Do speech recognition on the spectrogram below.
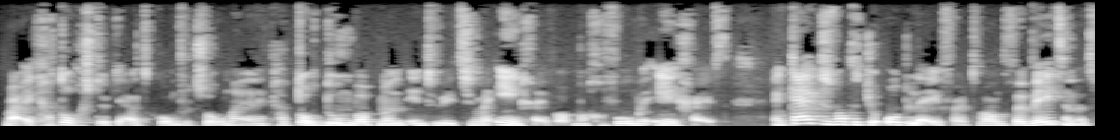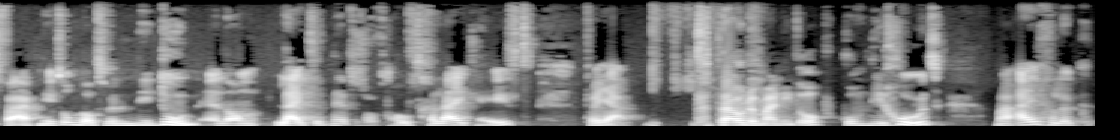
Maar ik ga toch een stukje uit de comfortzone. En ik ga toch doen wat mijn intuïtie me ingeeft, wat mijn gevoel me ingeeft. En kijk eens wat het je oplevert. Want we weten het vaak niet, omdat we het niet doen. En dan lijkt het net alsof het hoofd gelijk heeft. Van ja, vertrouw er maar niet op, komt niet goed. Maar eigenlijk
